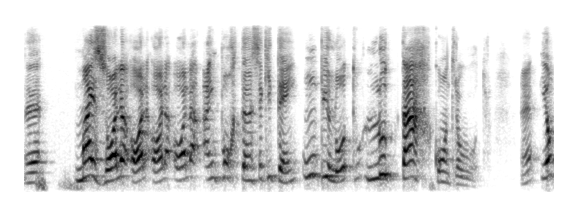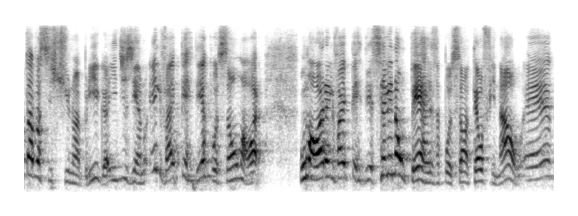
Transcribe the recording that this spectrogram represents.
É, mas olha, olha, olha, olha a importância que tem um piloto lutar contra o outro. Né? Eu estava assistindo a briga e dizendo, ele vai perder a posição uma hora. Uma hora ele vai perder. Se ele não perde essa posição até o final, é,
